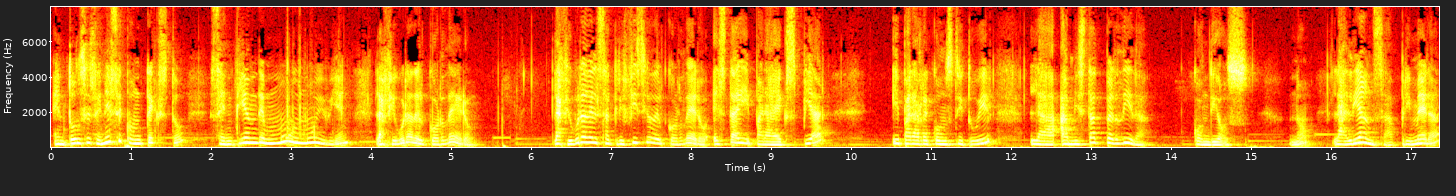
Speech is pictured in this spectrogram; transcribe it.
Entonces, en ese contexto se entiende muy, muy bien la figura del cordero. La figura del sacrificio del cordero está ahí para expiar y para reconstituir la amistad perdida con Dios, ¿no? La alianza primera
